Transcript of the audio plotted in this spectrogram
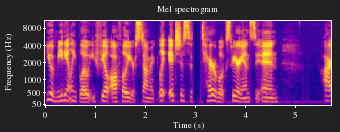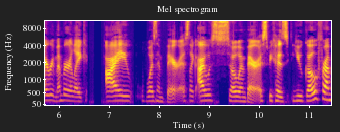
you immediately bloat. You feel awful, your stomach, like it's just a terrible experience. And I remember like I was embarrassed. Like I was so embarrassed because you go from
